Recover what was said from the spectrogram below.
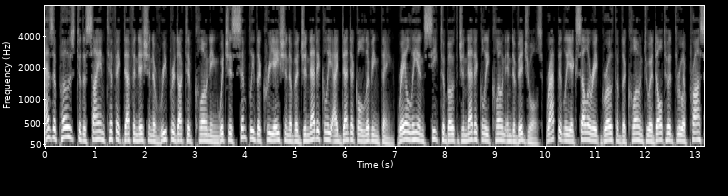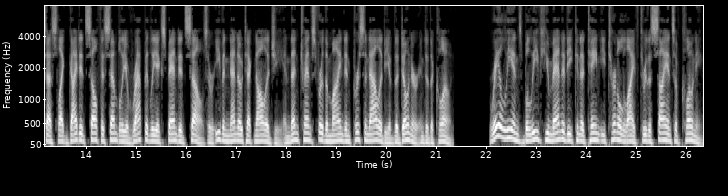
As opposed to the scientific definition of reproductive cloning which is simply the creation of a genetically identical living thing, Raelians seek to both genetically clone individuals, rapidly accelerate growth of the clone to adulthood through a process like guided self-assembly of rapidly expanded cells or even nanotechnology and then transfer the mind and personality of the donor into the clone. Raelians believe humanity can attain eternal life through the science of cloning.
